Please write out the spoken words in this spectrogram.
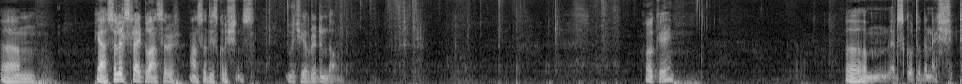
Um, yeah so let's try to answer answer these questions which you have written down Okay. Um, let's go to the next sheet.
